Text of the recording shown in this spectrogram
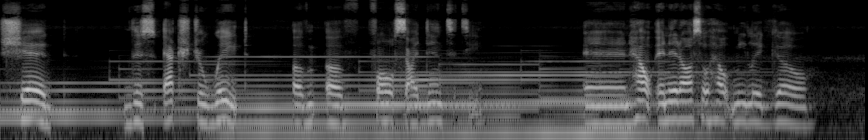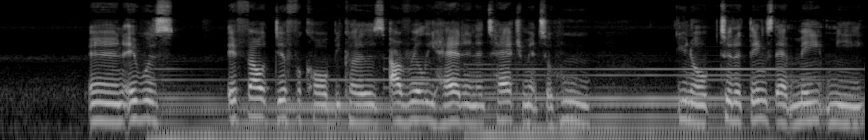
shed this extra weight of, of false identity. And help and it also helped me let go. And it was it felt difficult because i really had an attachment to who you know to the things that made me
